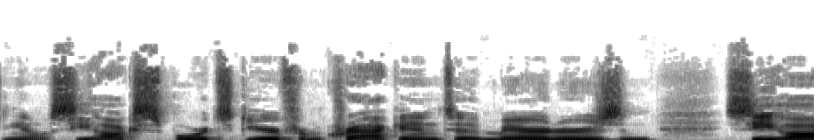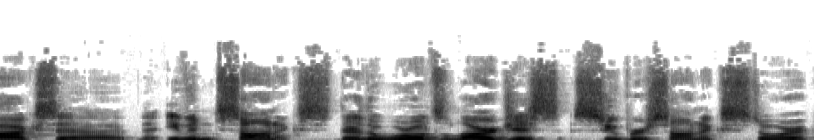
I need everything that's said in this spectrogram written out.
you know, Seahawks sports gear from Kraken to Mariners and Seahawks, uh, even Sonics. They're the world's largest Supersonics store.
